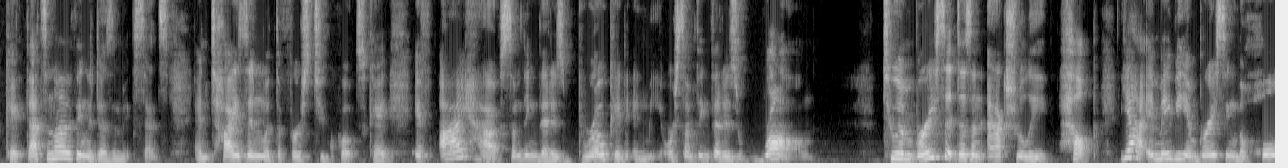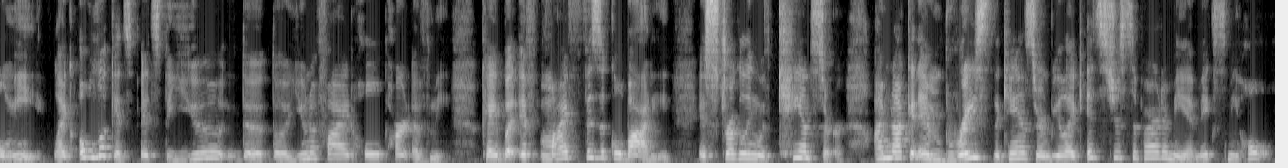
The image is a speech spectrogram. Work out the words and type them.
Okay, that's another thing that doesn't make sense and ties in with the first two quotes. Okay, if I have something that is broken in me or something that is wrong, to embrace it doesn't actually help. Yeah, it may be embracing the whole me. Like, oh look, it's it's the you the the unified whole part of me. Okay? But if my physical body is struggling with cancer, I'm not going to embrace the cancer and be like, it's just a part of me. It makes me whole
